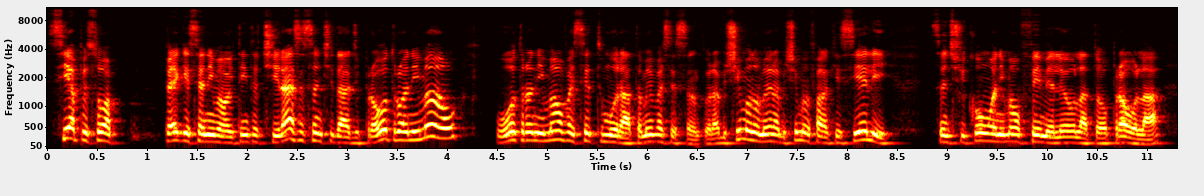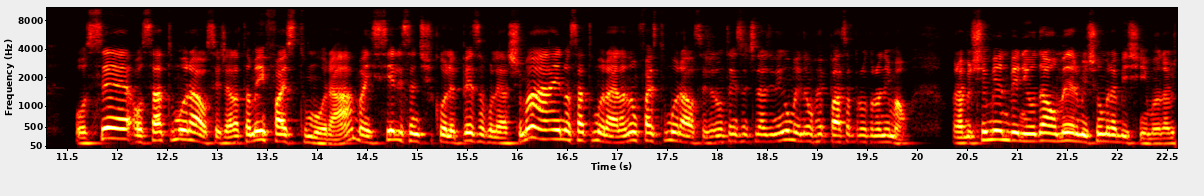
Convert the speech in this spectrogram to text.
se a pessoa pega esse animal e tenta tirar essa santidade para outro animal, o outro animal vai ser tumurá, também vai ser santo. O Rabi no Rabi Shimon fala que se ele santificou um animal fêmea leolató para olá, você osat tumurá, ou seja, ela também faz tumurá, mas se ele santificou lepesa com leashma, é tumurá, ela não faz tumurá, ou seja, não tem santidade nenhuma e não repassa para outro animal. O Rabi Shimon Omer Mishum Rabi Rabi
